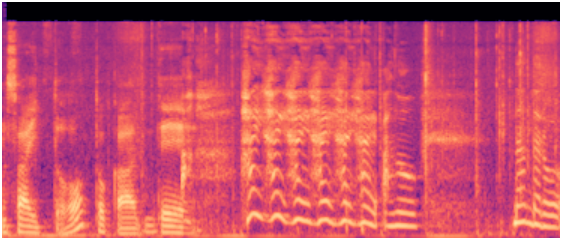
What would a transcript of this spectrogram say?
ンサイトとかではいはいはいはいはいはい。あのなんだろう。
